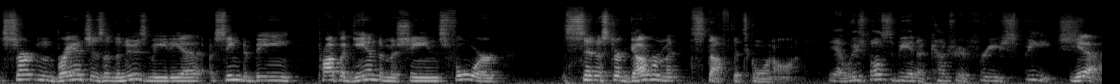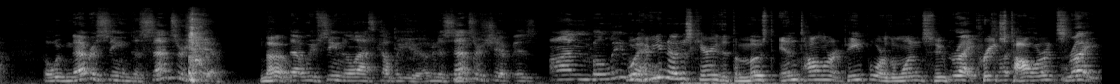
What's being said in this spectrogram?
certain branches of the news media seem to be propaganda machines for sinister government stuff that's going on. Yeah, we're supposed to be in a country of free speech. Yeah. But we've never seen the censorship No. that we've seen in the last couple of years. I mean, the censorship is unbelievable. Well, have you noticed, Carrie, that the most intolerant people are the ones who Right. preach tolerance? Right.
